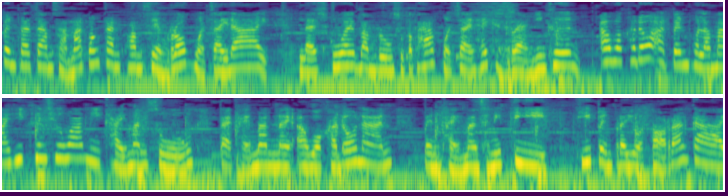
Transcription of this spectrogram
เป็นประจำสามารถป้องกันความเสี่ยงโรคหัวใจได้ และช่วยบำรุงสุขภาพหัวใจให้แข็งแรงยิ่งขึ้นอะโวคาโดอาจเป็นผลไม้ที่ขึ้นชื่อว่ามีไขมันสูง แต่ไขมันในอะโวคาโดนั้น เป็นไขมันชนิดดี ที่เป็นประโยชน์ต่อร่างกาย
